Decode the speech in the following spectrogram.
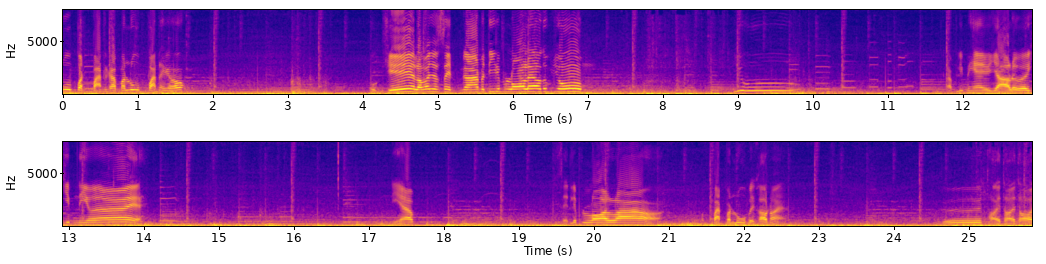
รูปๆปัดๆครับมารูปปัดให้เขาโอเค เราก็จะเสร็จงานไปที่เรียบร้อยแล้วท่านผู้ชมับริมแฮยาวๆเลยคลิปนี้เว้ยนี่ครับ เสร็จเรียบร้อยแล้วมาปัดมารูปให้เขาหน่อย คือถอยถอยถอย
